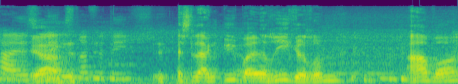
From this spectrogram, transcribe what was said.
heißen, Ja. extra für dich. es lagen überall Riegel rum, aber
